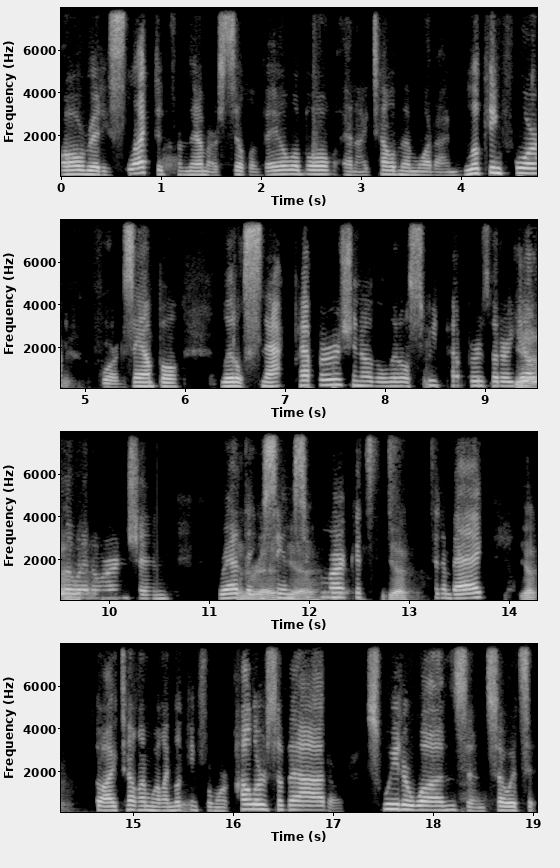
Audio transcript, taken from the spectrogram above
already selected from them are still available and I tell them what I'm looking for. For example, little snack peppers, you know, the little sweet peppers that are yeah. yellow and orange and red that red, you see in the supermarkets yep. in a bag. Yep. So I tell them, well, I'm looking for more colors of that or sweeter ones. And so it's an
